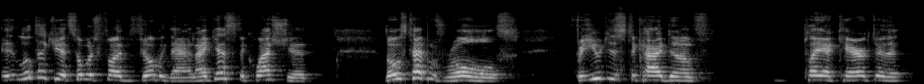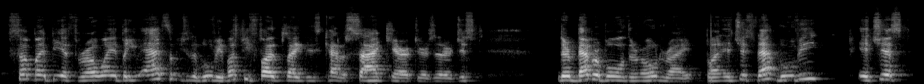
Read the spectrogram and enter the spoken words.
it looked like you had so much fun filming that and I guess the question those type of roles for you just to kind of play a character that some might be a throwaway, but you add something to the movie. It must be fun playing these kind of side characters that are just they're memorable in their own right. But it's just that movie. It just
